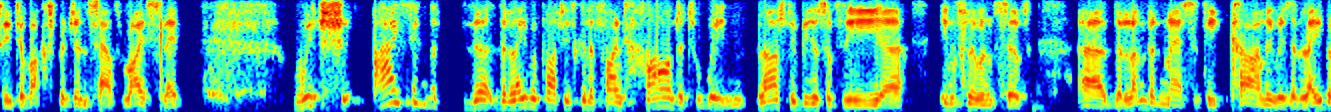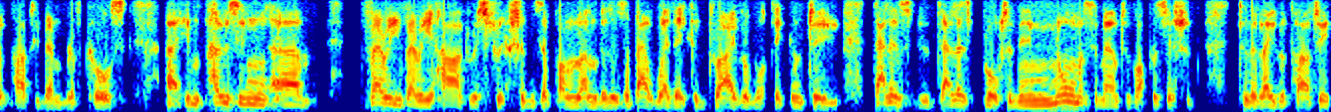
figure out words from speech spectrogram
seat of Uxbridge and South Ruislip, which I think that the, the Labour Party is going to find harder to win, largely because of the uh, influence of uh, the London Mayor Sadiq Khan, who is a Labour Party member, of course, uh, imposing um, very, very hard restrictions upon Londoners about where they can drive and what they can do. That has that has brought an enormous amount of opposition to the Labour Party.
